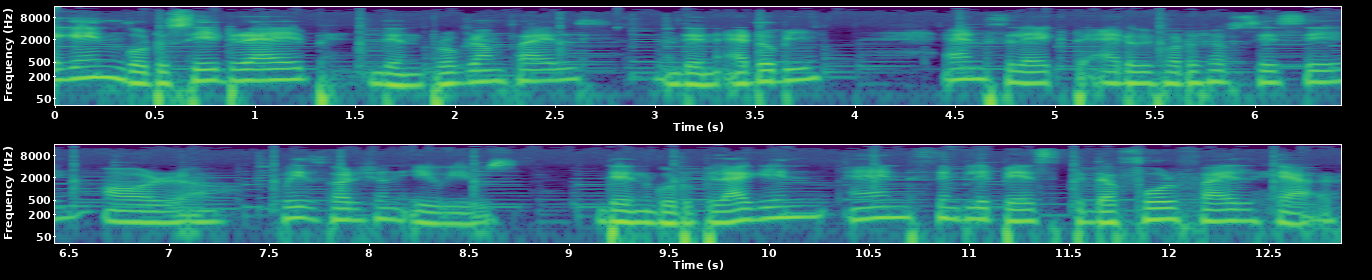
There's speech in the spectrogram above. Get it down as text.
Again go to C drive, then program files, then Adobe and select Adobe Photoshop CC or uh, which version you use. Then go to plugin and simply paste the 4 file here.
